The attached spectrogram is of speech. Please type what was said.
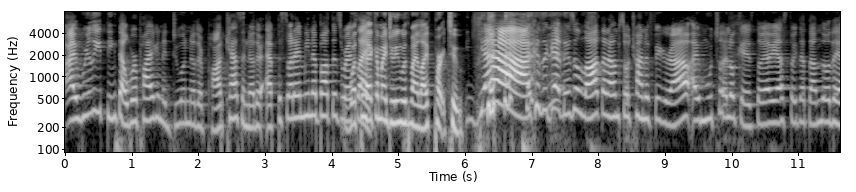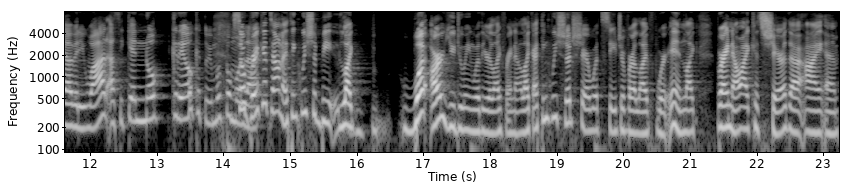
I, I really think that we're probably gonna do another podcast, another episode. I mean about this, where What the like, heck am I doing with my life part two? yeah, because again, there's a lot that I'm still trying to figure out. Hay mucho de lo que todavía estoy tratando de averiguar, así que no creo que tuvimos como So la- break it down. I think we should be like, what are you doing with your life right now? Like, I think we should share what stage of our life we're in. Like, right now, I could share that I am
